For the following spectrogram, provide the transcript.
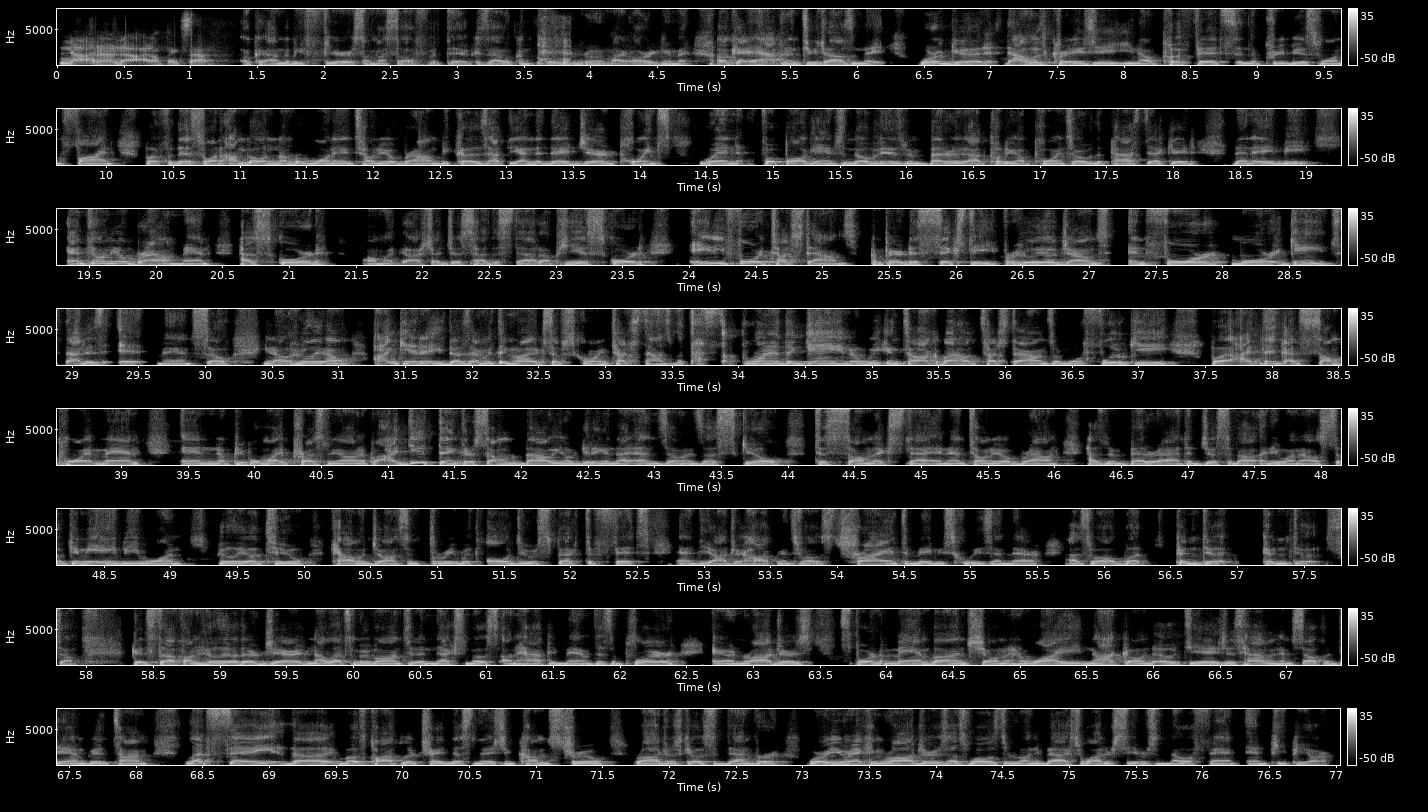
No, no, no. I don't think so. Okay, I'm gonna be furious on myself with it because that would completely ruin my argument. Okay, it happened in 2008. We're good. That was crazy. You know, put Fitz in the previous one, fine. But for this one, I'm going number one, Antonio Brown, because at the end of the day, Jarad, points win football games, nobody has been better at putting up points over the past decade than AB. Antonio Brown, man, has scored Oh my gosh, I just had the stat up. He has scored 84 touchdowns compared to 60 for Julio Jones in four more games. That is it, man. So, you know, Julio, I get it. He does everything right except scoring touchdowns, but that's the point of the game. And we can talk about how touchdowns are more fluky. But I think at some point, man, and you know, people might press me on it, but I do think there's something about, you know, getting in that end zone is a skill to some extent. And Antonio Brown has been better at it than just about anyone else. So give me AB one, Julio two, Calvin Johnson three with all all due respect to Fitz and DeAndre Hopkins, who I was trying to maybe squeeze in there as well, but couldn't do it. Couldn't do it. So good stuff on Julio there, Jarad. Now let's move on to the next most unhappy man with his employer, Aaron Rodgers, sporting a man bun, showing in Hawaii, not going to OTAs, just having himself a damn good time. Let's say the most popular trade destination comes true. Rodgers goes to Denver. Where are you ranking Rodgers as well as the running backs, wide receivers, and Noah Fant in PPR?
